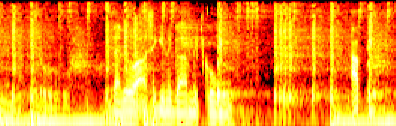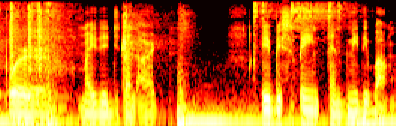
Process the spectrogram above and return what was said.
yun. So, dalawa kasi ginagamit kong app for my digital art. Ibis Paint and Medibang.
